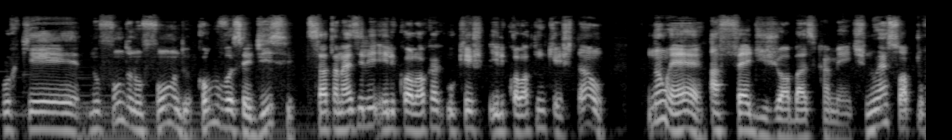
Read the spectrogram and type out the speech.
Porque, no fundo, no fundo, como você disse, Satanás ele, ele, coloca, o que, ele coloca em questão não é a fé de Jó, basicamente. Não é só por,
